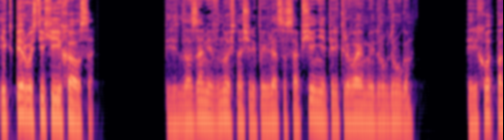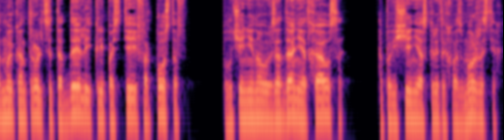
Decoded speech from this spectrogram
и к первой стихии хаоса. Перед глазами вновь начали появляться сообщения, перекрываемые друг другом. Переход под мой контроль цитаделей, крепостей, форпостов, получение новых заданий от хаоса, оповещение о скрытых возможностях.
